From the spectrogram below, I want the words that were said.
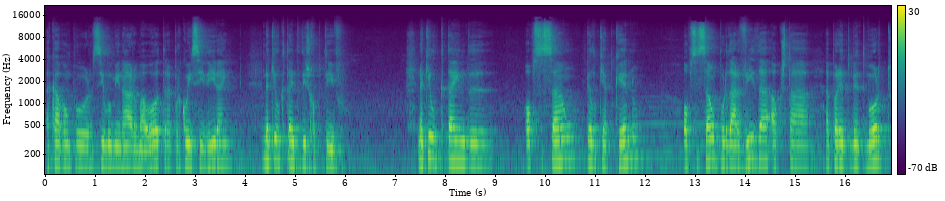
acabam por se iluminar uma à outra, por coincidirem naquilo que tem de disruptivo, naquilo que tem de obsessão pelo que é pequeno, obsessão por dar vida ao que está aparentemente morto,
